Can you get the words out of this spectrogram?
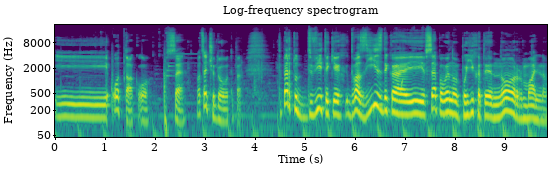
І отак, о, все. Оце чудово тепер. Тепер тут дві таких, два з'їздика, і все повинно поїхати нормально.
